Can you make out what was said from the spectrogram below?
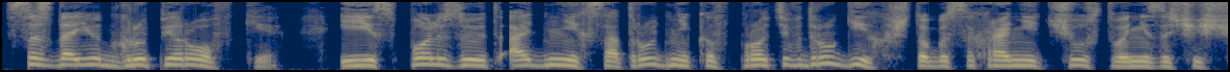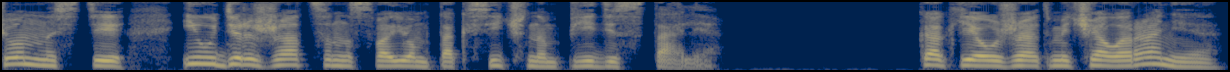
создают группировки и используют одних сотрудников против других, чтобы сохранить чувство незащищенности и удержаться на своем токсичном пьедестале. Как я уже отмечала ранее,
